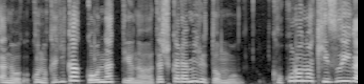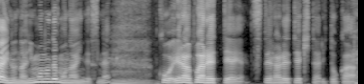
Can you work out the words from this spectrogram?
あのこの鍵括弧女っていうのは私から見るともう心の傷以外の何者でもないんですね。うんこう選ばれて捨てられてきたりとか、はい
